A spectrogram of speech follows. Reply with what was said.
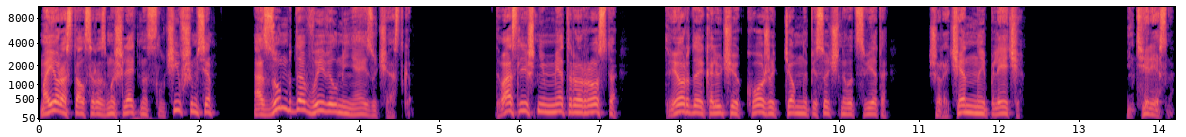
майор остался размышлять над случившимся, а Зумбда вывел меня из участка. Два с лишним метра роста, твердая колючая кожа темно-песочного цвета, широченные плечи. Интересно,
